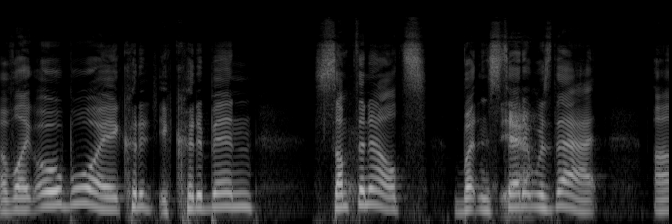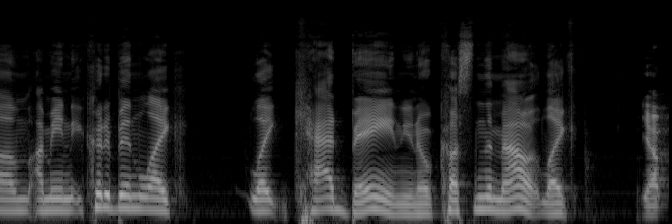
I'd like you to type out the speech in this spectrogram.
of like, oh boy, it could it could have been something else, but instead Yeah. it was that. Um, I mean, it could have been like like Cad Bane, you know, cussing them out, like Yep.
